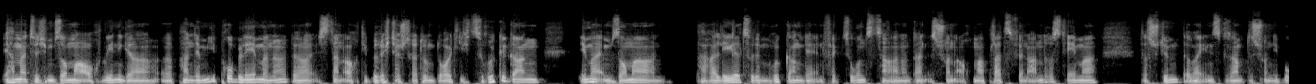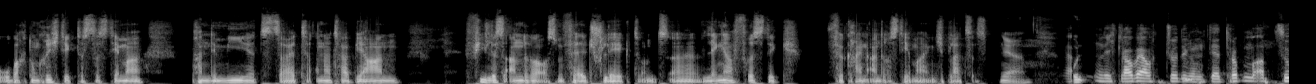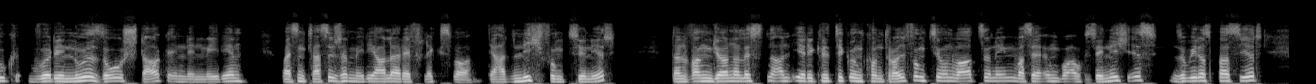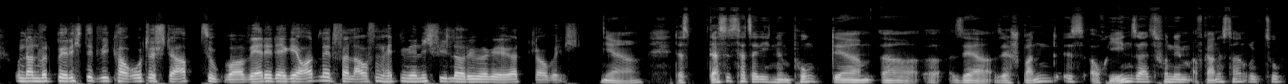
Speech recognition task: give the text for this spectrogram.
Wir haben natürlich im Sommer auch weniger äh, Pandemieprobleme. Ne? Da ist dann auch die Berichterstattung deutlich zurückgegangen. Immer im Sommer parallel zu dem Rückgang der Infektionszahlen und dann ist schon auch mal Platz für ein anderes Thema. Das stimmt, aber insgesamt ist schon die Beobachtung richtig, dass das Thema Pandemie jetzt seit anderthalb Jahren vieles andere aus dem Feld schlägt und äh, längerfristig für kein anderes Thema eigentlich Platz ist. Ja. Und ich glaube auch, Entschuldigung, der Truppenabzug wurde nur so stark in den Medien, weil es ein klassischer medialer Reflex war. Der hat nicht funktioniert. Dann fangen Journalisten an, ihre Kritik- und Kontrollfunktion wahrzunehmen, was ja irgendwo auch sinnig ist, so wie das passiert. Und dann wird berichtet, wie chaotisch der Abzug war. Wäre der geordnet verlaufen, hätten wir nicht viel darüber gehört, glaube ich. Ja, das, das ist tatsächlich ein Punkt, der äh, sehr, sehr spannend ist, auch jenseits von dem Afghanistan-Rückzug.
